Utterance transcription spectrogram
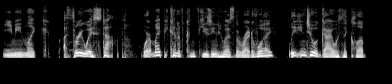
You mean like a three way stop, where it might be kind of confusing who has the right of way, leading to a guy with a club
